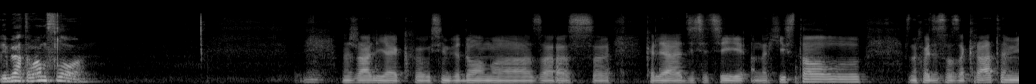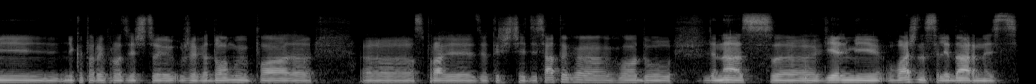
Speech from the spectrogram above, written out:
Ребята, вам слово. На жаль, як усім відомо, зараз каля 10 анархістаў знаходзяцца за кратамі. Некаторыя прозвішчы уже вядомы па справе 2010 году. Для нас вельмі важна салідарнасць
